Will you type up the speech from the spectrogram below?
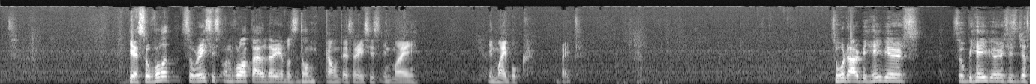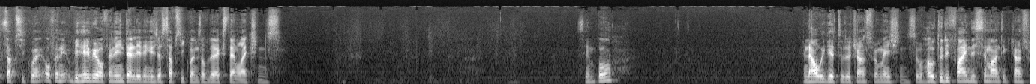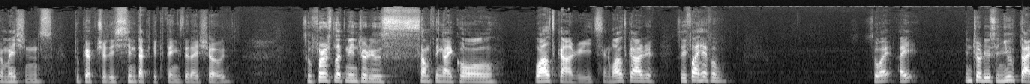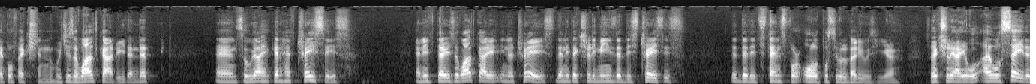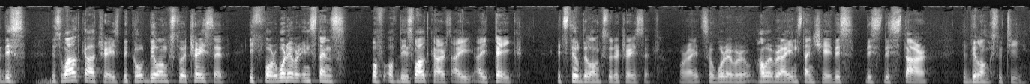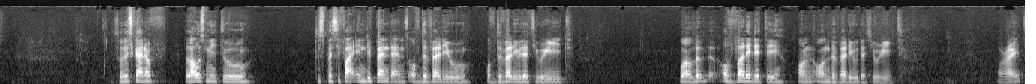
Yeah, so, volat- so races on volatile variables don't count as races in my, in my book, right? So what are behaviors? So behaviors is just subsequent of an behavior of an interleaving is just subsequence of the external actions. Simple. And now we get to the transformation. So how to define these semantic transformations to capture these syntactic things that I showed. So first let me introduce something I call wildcard reads. And wildcard, so if I have a, so I, I introduce a new type of action, which is a wildcard read, and that, and so I can have traces. And if there is a wildcard in a trace, then it actually means that this trace is that, that it stands for all possible values here. So actually, I will, I will say that this, this wildcard trace belongs to a trace set if for whatever instance of, of these wildcards I, I take, it still belongs to the trace set. All right. So whatever, however I instantiate this, this, this star, it belongs to T. So this kind of allows me to, to specify independence of the value of the value that you read. Well, the, of validity on, on the value that you read. All right.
